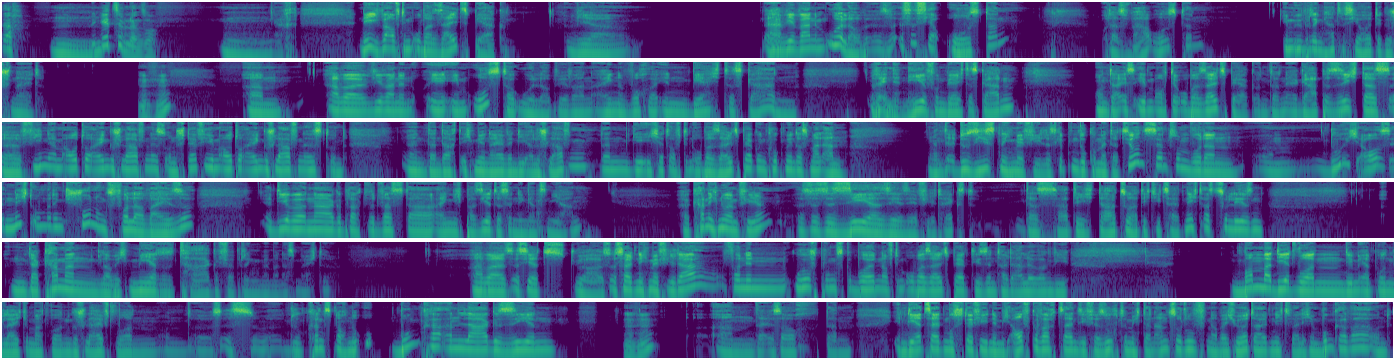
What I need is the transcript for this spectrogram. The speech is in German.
Ach, Hm, wie geht's ihm denn so? hm, ach. Nee, ich war auf dem Obersalzberg. Wir, ah, wir waren im Urlaub. Es, es ist ja Ostern. Oder es war Ostern. Im Übrigen hat es hier heute geschneit. Mhm. Ähm, aber wir waren in, im Osterurlaub. Wir waren eine Woche in Berchtesgaden. Oder in der Nähe von Berchtesgaden. Und da ist eben auch der Obersalzberg. Und dann ergab es sich, dass äh, Fien im Auto eingeschlafen ist und Steffi im Auto eingeschlafen ist. Und äh, dann dachte ich mir, naja, wenn die alle schlafen, dann gehe ich jetzt auf den Obersalzberg und guck mir das mal an. Und äh, du siehst nicht mehr viel. Es gibt ein Dokumentationszentrum, wo dann ähm, durchaus in nicht unbedingt schonungsvoller Weise dir aber nahegebracht wird, was da eigentlich passiert ist in den ganzen Jahren. Äh, kann ich nur empfehlen. Es ist sehr, sehr, sehr viel Text. Das hatte ich, dazu hatte ich die Zeit nicht, das zu lesen. Da kann man, glaube ich, mehrere Tage verbringen, wenn man das möchte. Aber es ist jetzt, ja, es ist halt nicht mehr viel da von den Ursprungsgebäuden auf dem Obersalzberg. Die sind halt alle irgendwie bombardiert worden, dem Erdboden gleichgemacht worden, geschleift worden. Und äh, es ist, du kannst noch eine Bunkeranlage sehen. Mhm. Ähm, da ist auch dann, in der Zeit muss Steffi nämlich aufgewacht sein. Sie versuchte mich dann anzurufen, aber ich hörte halt nichts, weil ich im Bunker war und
